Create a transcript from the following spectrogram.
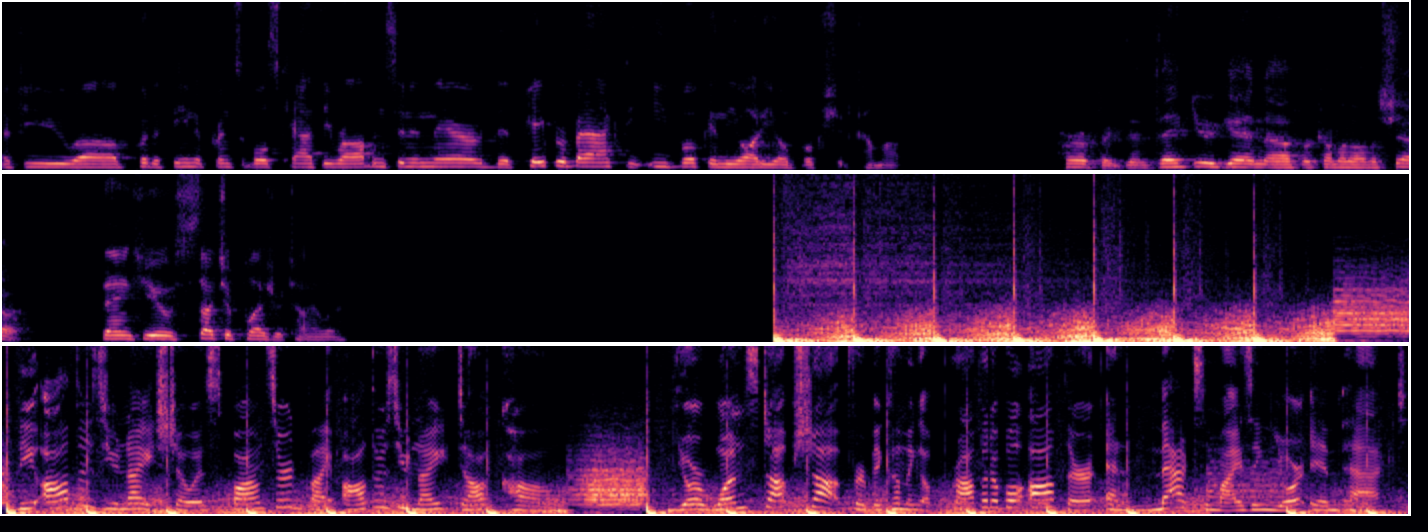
if you uh, put Athena Principles, Kathy Robinson in there, the paperback, the ebook, and the audiobook should come up. Perfect. And thank you again uh, for coming on the show. Thank you. Such a pleasure, Tyler. The Authors Unite show is sponsored by AuthorsUnite.com, your one stop shop for becoming a profitable author and maximizing your impact.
